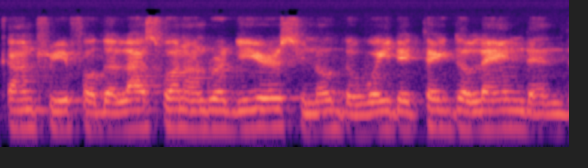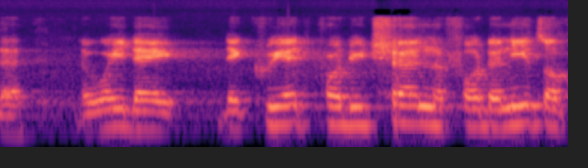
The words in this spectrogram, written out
country for the last 100 years, you know, the way they take the land and the, the way they they create production for the needs of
